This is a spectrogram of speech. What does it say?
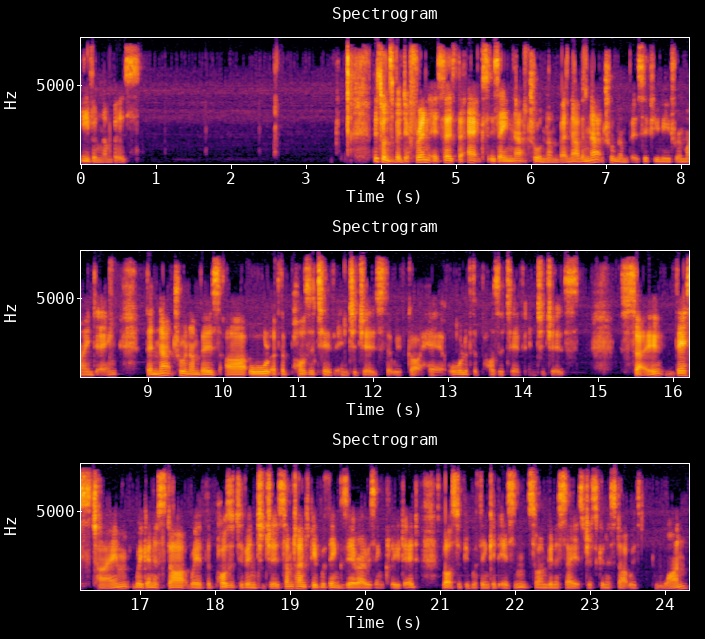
even numbers. This one's a bit different. It says that x is a natural number. Now, the natural numbers, if you need reminding, the natural numbers are all of the positive integers that we've got here, all of the positive integers. So this time we're going to start with the positive integers. Sometimes people think zero is included. Lots of people think it isn't. So I'm going to say it's just going to start with one.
